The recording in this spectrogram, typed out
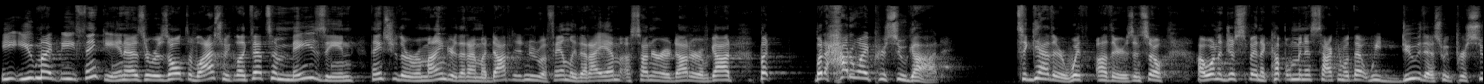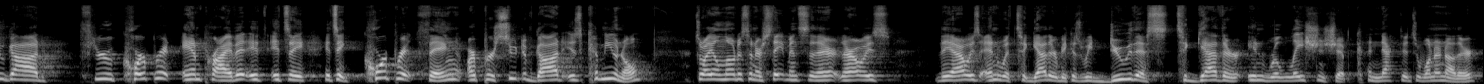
You might be thinking, as a result of last week, like, that's amazing. Thanks for the reminder that I'm adopted into a family, that I am a son or a daughter of God. But, but how do I pursue God? Together with others. And so I want to just spend a couple minutes talking about that. We do this. We pursue God through corporate and private. It, it's, a, it's a corporate thing. Our pursuit of God is communal. So you'll notice in our statements, they're, they're always, they always end with together because we do this together in relationship, connected to one another.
